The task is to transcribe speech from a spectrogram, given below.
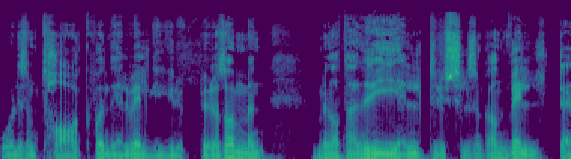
og liksom tak på en del velgergrupper og sånn, men, men, at det er en reell trussel som kan velte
